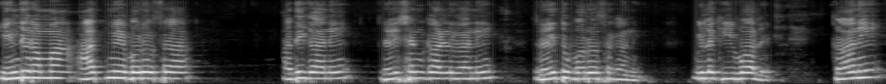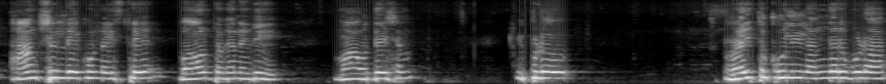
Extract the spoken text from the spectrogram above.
ఇందిరమ్మ ఆత్మీయ భరోసా అది కానీ రేషన్ కార్డులు కానీ రైతు భరోసా కానీ వీళ్ళకి ఇవ్వాలి. కానీ ఆంక్షలు లేకుండా ఇస్తే బాగుంటుంది అనేది మా ఉద్దేశం. ఇప్పుడు రైతు కూలీలందరూ కూడా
